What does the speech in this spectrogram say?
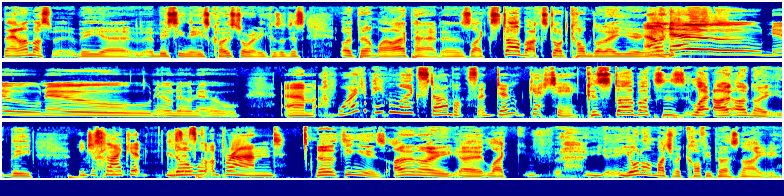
Man, I must be uh, missing the East Coast already because I just opened up my iPad and it's like starbucks.com.au. Oh no, no, no, no, no, no. Um, why do people like Starbucks? I don't get it. Because Starbucks is like, I, I don't know, the. You just like it because No, it's got a brand. No, the thing is, I don't know, uh, like, you're not much of a coffee person, are you?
